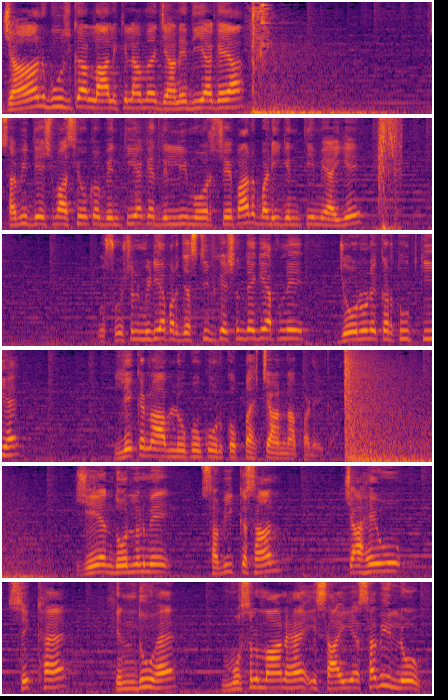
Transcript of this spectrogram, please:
जानबूझकर लाल किला में जाने दिया गया। सभी देशवासियों को विनती है कि दिल्ली मोर्चे पर बड़ी गिनती में आइए। वो सोशल मीडिया पर जस्टिफिकेशन देंगे अपने, जो उन्होंने करतूत की है, लेकिन आप लोगों को उनको पहचानना पड़ेगा। ये आंदोलन में सभी किसान, चाहे वो सिख है, हिंदू है, मुसलमान है, ईसाई है, सभी लोग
